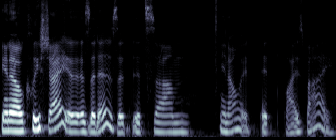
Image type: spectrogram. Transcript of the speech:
you know cliche as it is it, it's um, you know, it, it flies by.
